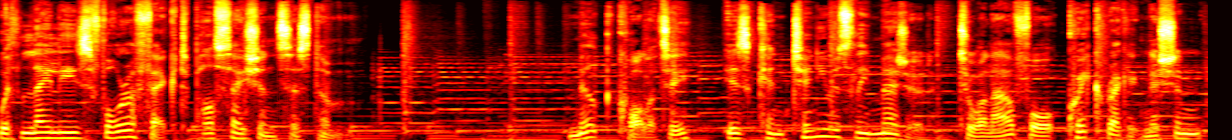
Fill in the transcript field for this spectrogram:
with Lely's 4-effect pulsation system. Milk quality is continuously measured to allow for quick recognition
